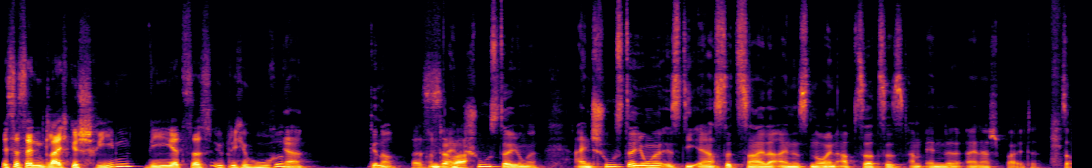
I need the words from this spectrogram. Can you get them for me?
Ist das denn gleich geschrieben, wie jetzt das übliche Hure? Ja, genau. Das Und ein Schusterjunge. Ein Schusterjunge ist die erste Zeile eines neuen Absatzes am Ende einer Spalte. So.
